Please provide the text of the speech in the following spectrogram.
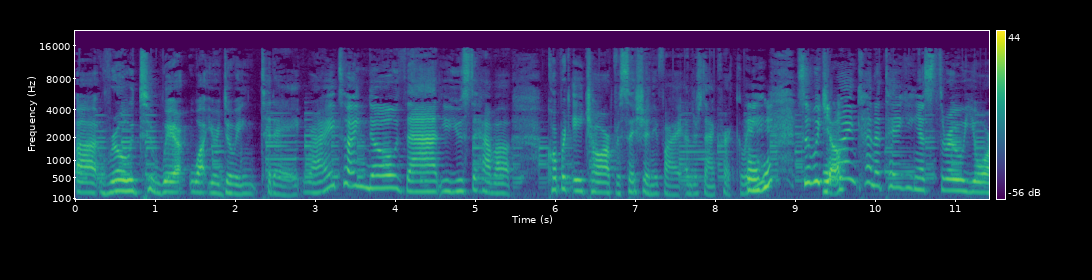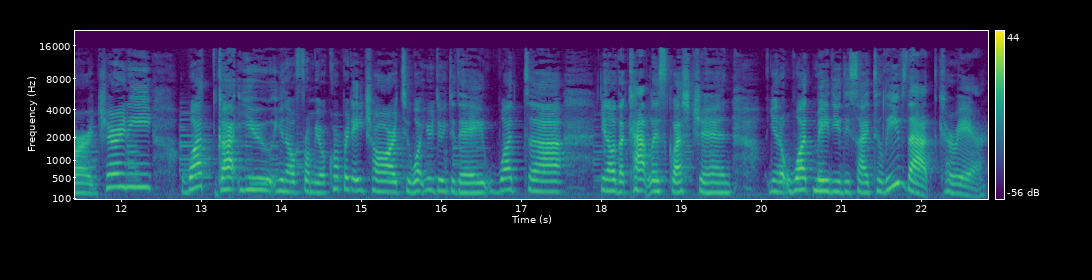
uh, road to where what you're doing today, right? So I know that you used to have a corporate HR position, if I understand correctly. Mm-hmm. So would you yeah. mind kind of taking us through your journey? What got you, you know, from your corporate HR to what you're doing today? What uh, you know, the catalyst question, you know, what made you decide to leave that career?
